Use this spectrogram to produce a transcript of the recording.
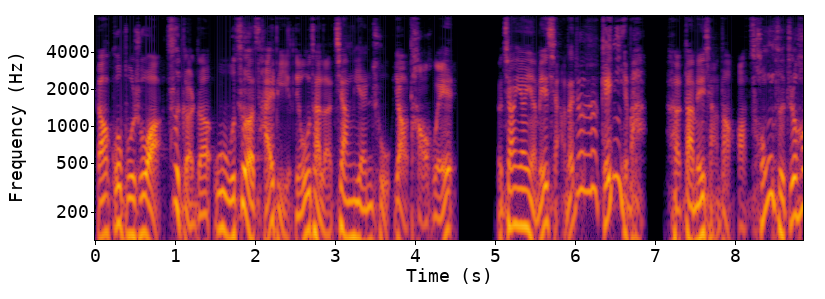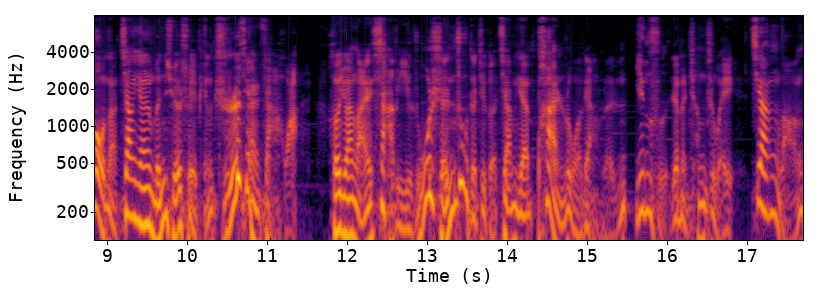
然后郭璞说自个儿的五色彩笔留在了江淹处，要讨回。江淹也没想，那就是给你吧。但没想到啊，从此之后呢，江淹文学水平直线下滑，和原来下笔如神助的这个江淹判若两人，因此人们称之为江郎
